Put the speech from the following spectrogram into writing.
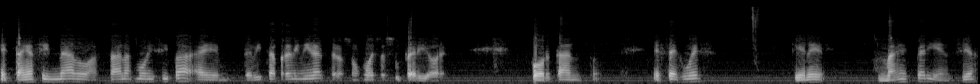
Están asignados a salas municipales eh, de vista preliminar, pero son jueces superiores. Por tanto, ese juez tiene más experiencia,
